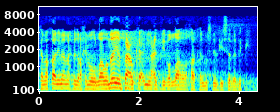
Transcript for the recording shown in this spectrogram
كما قال الإمام أحمد رحمه الله وما ينفعك أن يعذب الله أخاك المسلم في سببك.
